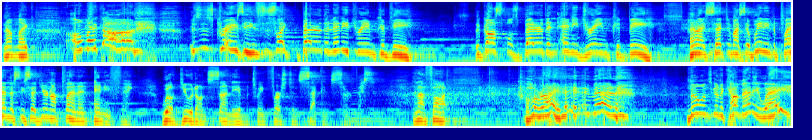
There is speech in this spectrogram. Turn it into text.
And I'm like, Oh my God. This is crazy. This is like better than any dream could be. The gospel's better than any dream could be. And I said to him, I said, we need to plan this. He said, You're not planning anything. We'll do it on Sunday in between first and second service. And I thought, All right, amen. No one's gonna come anyway.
